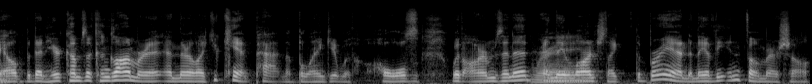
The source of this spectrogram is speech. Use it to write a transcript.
failed. But then here comes a conglomerate, and they're like, you can't patent a blanket with holes with arms in it, right. and they launch like the brand, and they have the infomercial,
